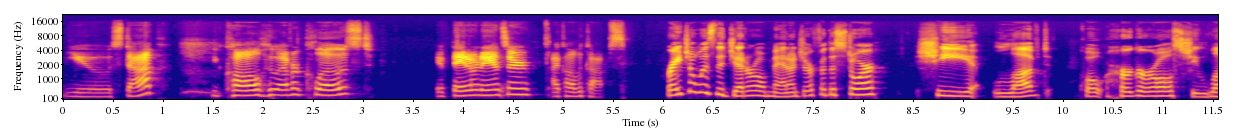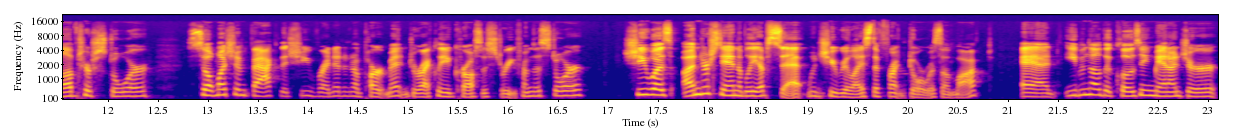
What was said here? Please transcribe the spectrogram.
You stop. You call whoever closed. If they don't answer, I call the cops. Rachel was the general manager for the store. She loved, quote, her girls. She loved her store. So much, in fact, that she rented an apartment directly across the street from the store. She was understandably upset when she realized the front door was unlocked. And even though the closing manager,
